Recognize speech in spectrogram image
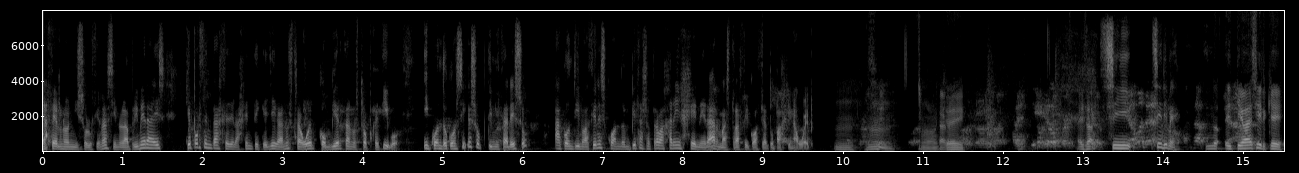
hacernos ni solucionar, sino la primera es qué porcentaje de la gente que llega a nuestra web convierta a nuestro objetivo. Y cuando consigues optimizar eso, a continuación es cuando empiezas a trabajar en generar más tráfico hacia tu página web. sí. Sí, sí, dime. te iba a decir que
